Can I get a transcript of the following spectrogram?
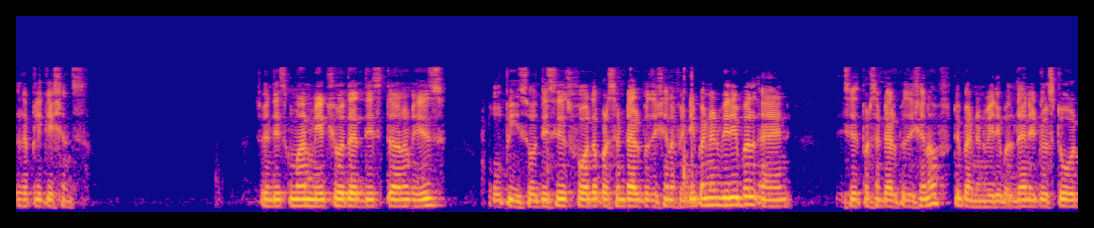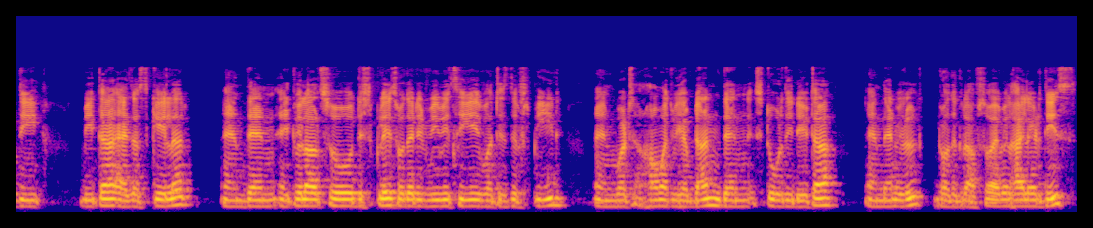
replications. So in this command make sure that this term is op so this is for the percentile position of independent variable and this is percentile position of dependent variable. Then it will store the beta as a scalar and then it will also display so that it, we will see what is the speed and what how much we have done then store the data and then we will draw the graph. So I will highlight this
